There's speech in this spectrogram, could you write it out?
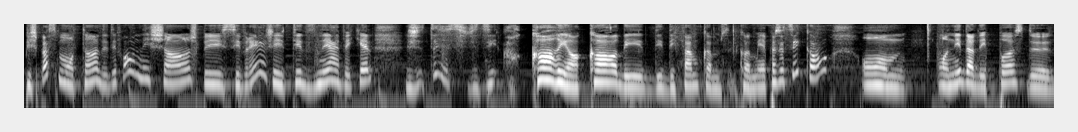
Puis je passe mon temps, des fois on échange. Puis c'est vrai, j'ai été dîner avec elle. J'ai dit encore et encore des, des, des femmes comme, comme elle. Parce que tu sais, quand on on est dans des postes de,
